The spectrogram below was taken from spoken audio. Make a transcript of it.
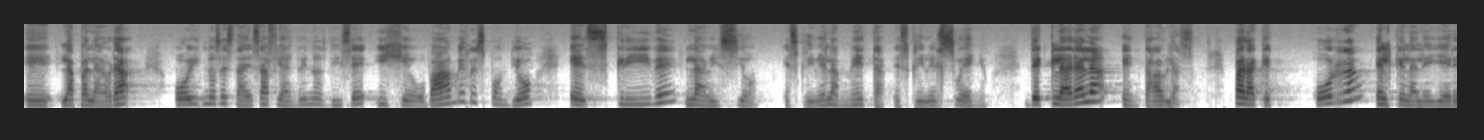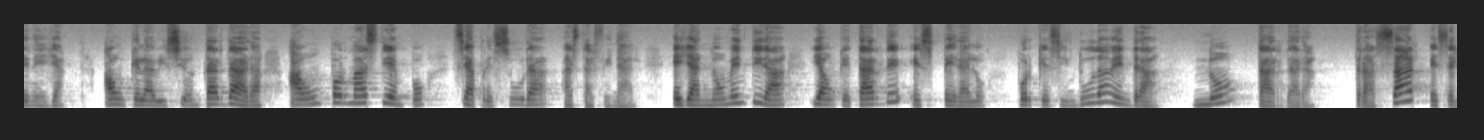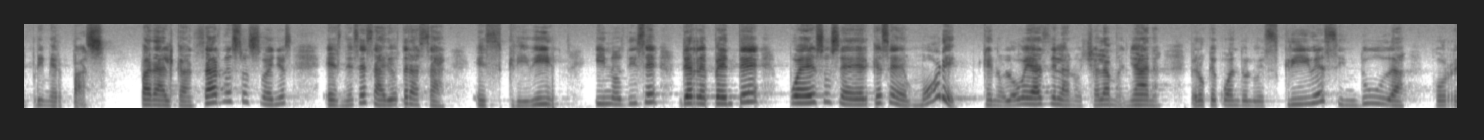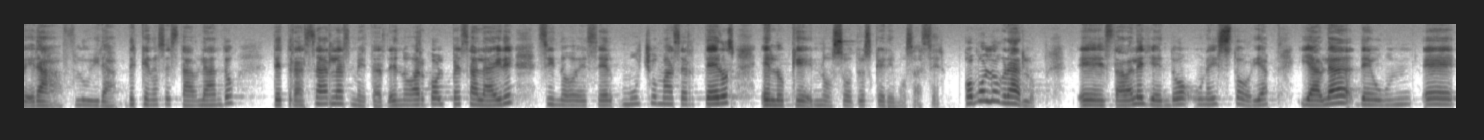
Eh, la palabra hoy nos está desafiando y nos dice, y Jehová me respondió, escribe la visión, escribe la meta, escribe el sueño, declárala en tablas, para que corra el que la leyere en ella. Aunque la visión tardara, aún por más tiempo, se apresura hasta el final. Ella no mentirá y aunque tarde, espéralo, porque sin duda vendrá, no tardará. Trazar es el primer paso para alcanzar nuestros sueños es necesario trazar, escribir. Y nos dice, de repente puede suceder que se demore, que no lo veas de la noche a la mañana, pero que cuando lo escribes sin duda correrá, fluirá. ¿De qué nos está hablando? De trazar las metas, de no dar golpes al aire, sino de ser mucho más certeros en lo que nosotros queremos hacer. ¿Cómo lograrlo? Eh, estaba leyendo una historia y habla de un... Eh,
